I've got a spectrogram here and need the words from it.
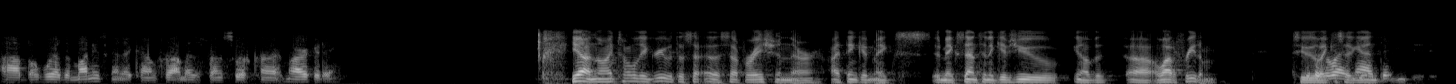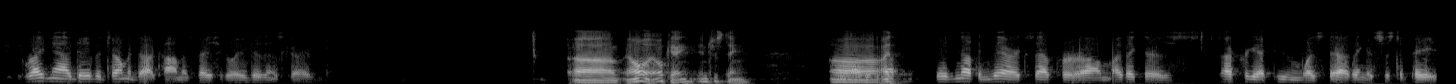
Uh, but where the money's going to come from is from Swift Current Marketing. Yeah, no, I totally agree with the se- uh, separation there. I think it makes it makes sense, and it gives you you know the, uh, a lot of freedom to Because like right you said now, again. Right now, DavidToman.com is basically a business card. Uh, oh, okay, interesting. Uh, there's, I, no- there's nothing there except for um, I think there's I forget even what's there. I think it's just a page,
